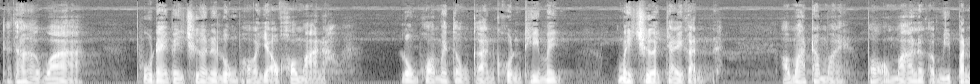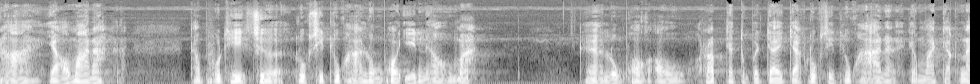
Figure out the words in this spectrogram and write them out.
แต่ถ้าหากว่าผู้ใดไม่เชื่อในหลวงพ่ออย่าเอาเข้ามานะหลวงพ่อไม่ต้องการคนที่ไม่ไม่เชื่อใจกัน เอามาทำไม พอเอามาแล้วก็มีปัญหา อย่าเอามานะ ถ้าผู้ที่เชื่อลูกศิษย์ลูกหาหลวงพ่ออินเอามาหลวงพ่อก็เอารับจตุปัจจัยจากลูกศิษย์ลูกหานะ่ะจะมาจากไหน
